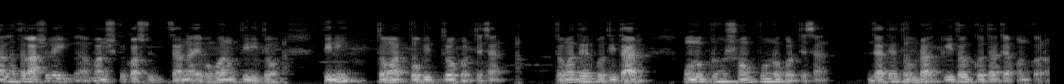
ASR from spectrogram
আল্লাহ তালা আসলে মানুষকে কষ্ট দিতে চান না এবং বরং তিনি তো তিনি তোমার পবিত্র করতে চান। তোমাদের প্রতি তার অনুগ্রহ সম্পূর্ণ করতে চান, যাতে তোমরা কৃতজ্ঞতা জ্ঞাপন করো।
